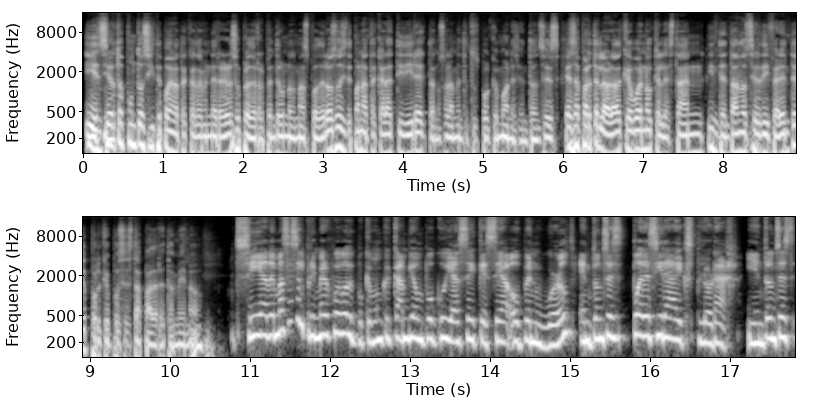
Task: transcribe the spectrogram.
Y en cierto punto sí te pueden atacar también de regreso, pero de repente unos más poderosos y te pueden atacar a ti directa, no solamente a tus Pokémones. Entonces, esa parte, la verdad, que bueno que le están intentando hacer diferente porque pues está padre también, ¿no? Sí, además es el primer juego de Pokémon que cambia un poco y hace que sea open world. Entonces puedes ir a explorar y entonces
